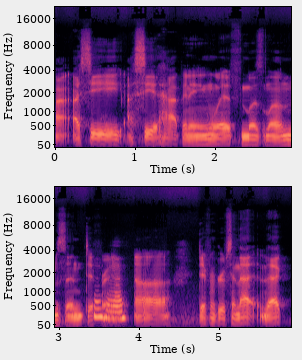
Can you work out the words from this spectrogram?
I, I see I see it happening with Muslims and different mm-hmm. uh, different groups, and that that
